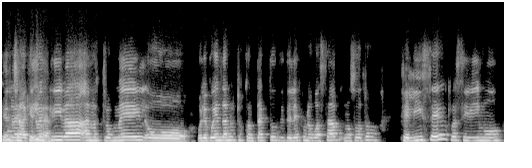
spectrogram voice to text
que, nos escriba. a nuestros mail o, o, le pueden dar nuestros contactos de teléfono WhatsApp. Nosotros felices recibimos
